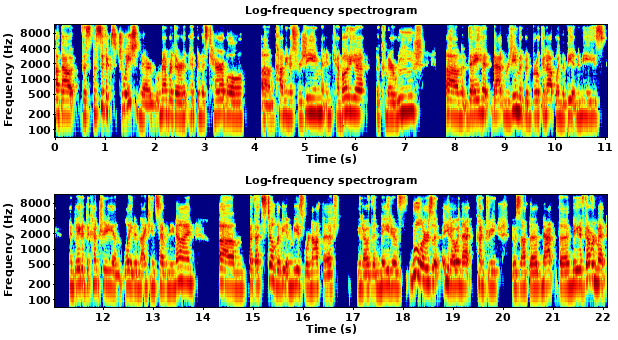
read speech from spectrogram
about the specific situation there. Remember, there had been this terrible um, communist regime in Cambodia, the Khmer Rouge. Um, they had that regime had been broken up when the Vietnamese invaded the country in late in 1979. Um, but that's still the Vietnamese were not the, you know, the native rulers, you know, in that country. It was not the not the native government.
